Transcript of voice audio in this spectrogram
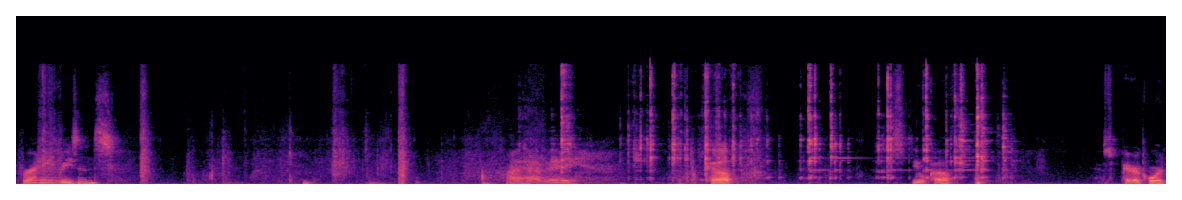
for any reasons. I have a cup, steel cup paracord,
